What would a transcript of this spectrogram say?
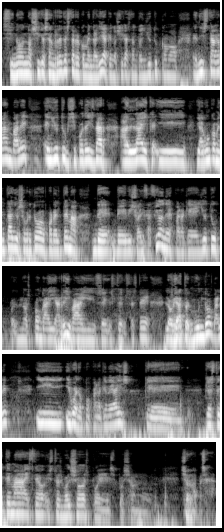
si no nos sigues en redes, te recomendaría que nos sigas tanto en YouTube como en Instagram, ¿vale? En YouTube, si podéis dar al like y, algún comentario, sobre todo por el tema de, visualizaciones, para que YouTube nos ponga ahí arriba y se, esté, lo vea todo el mundo, ¿vale? Y, bueno, pues para que veáis que, este tema, este, estos bolsos, pues, pues son, son una pasada.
